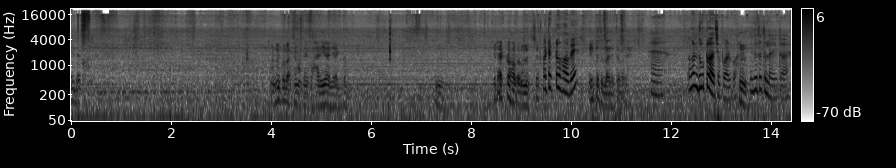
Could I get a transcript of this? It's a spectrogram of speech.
এই দেখো। অনেকগুলো আছে মাথায় ভারী ভারী একদম। এটা একটু হবে মনে হচ্ছে। ওটা একটু হবে। এইটা তোলা যেতে পারে। হ্যাঁ। ওখানে দুটো আছে পর্ব। এই দুটো তুলে দিতে পারো।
